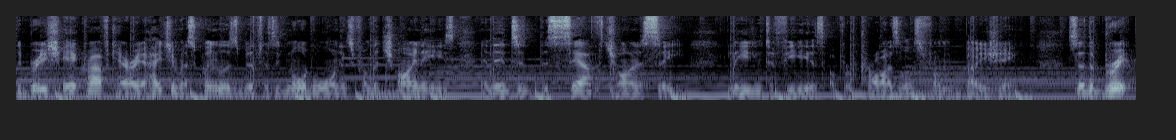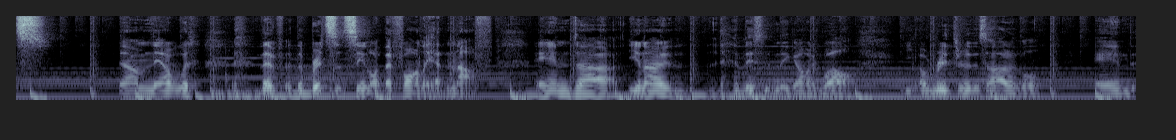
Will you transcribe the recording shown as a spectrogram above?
The British aircraft carrier HMS Queen Elizabeth has ignored warnings from the Chinese and entered the South China Sea leading to fears of reprisals from Beijing. So the Brits, um, now the Brits have seem like they've finally had enough, and uh, you know they're sitting there going, "Well, I read through this article, and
